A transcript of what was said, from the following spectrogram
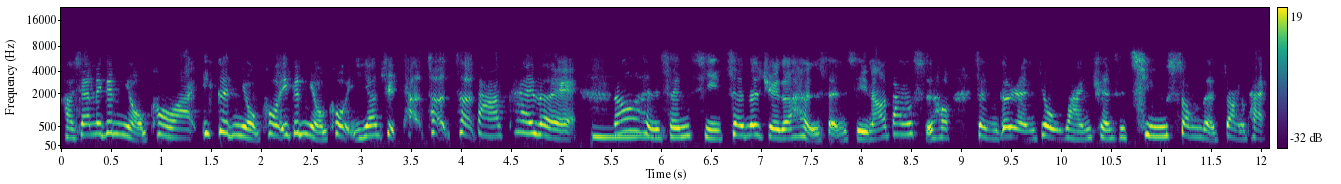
好像那个纽扣啊，一个纽扣一个纽扣一样去擦擦擦打开了哎，然后很神奇，真的觉得很神奇。然后当时候整个人就完全是轻松的状态，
